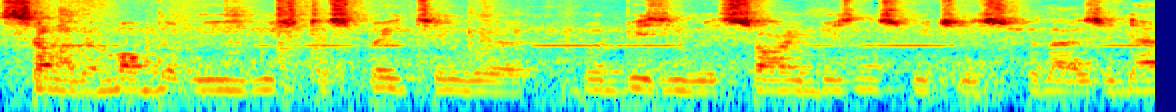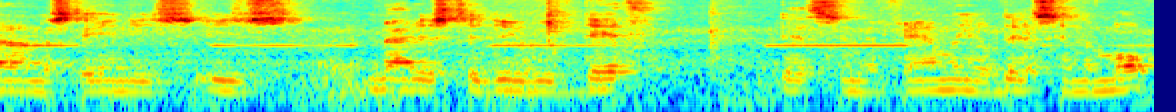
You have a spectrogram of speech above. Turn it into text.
some of the mob that we wished to speak to were, were busy with sorry business, which is, for those who don't understand, is, is matters to do with death, deaths in the family or deaths in the mob.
